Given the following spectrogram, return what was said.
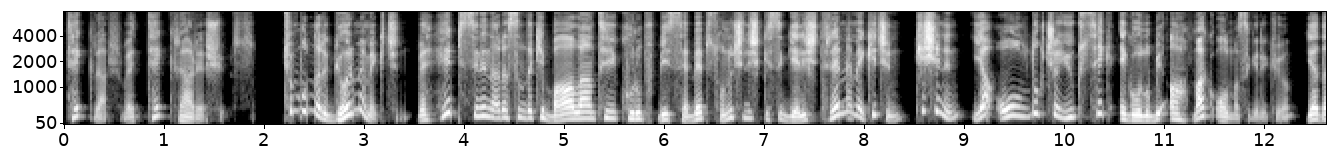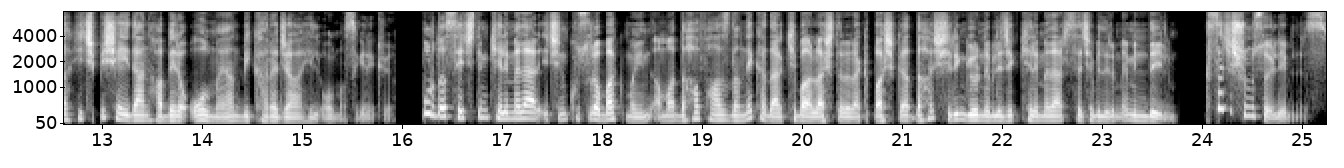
tekrar ve tekrar yaşıyoruz. Tüm bunları görmemek için ve hepsinin arasındaki bağlantıyı kurup bir sebep sonuç ilişkisi geliştirememek için kişinin ya oldukça yüksek egolu bir ahmak olması gerekiyor ya da hiçbir şeyden haberi olmayan bir kara cahil olması gerekiyor. Burada seçtiğim kelimeler için kusura bakmayın ama daha fazla ne kadar kibarlaştırarak başka daha şirin görünebilecek kelimeler seçebilirim emin değilim. Kısaca şunu söyleyebiliriz.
